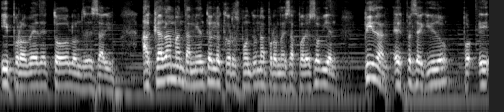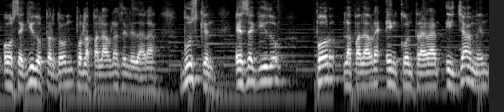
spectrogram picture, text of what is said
y provee de todo lo necesario. A cada mandamiento le corresponde una promesa. Por eso bien, Pidan, es perseguido o seguido, perdón, por la palabra se le dará. Busquen, es seguido por la palabra encontrarán y llamen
